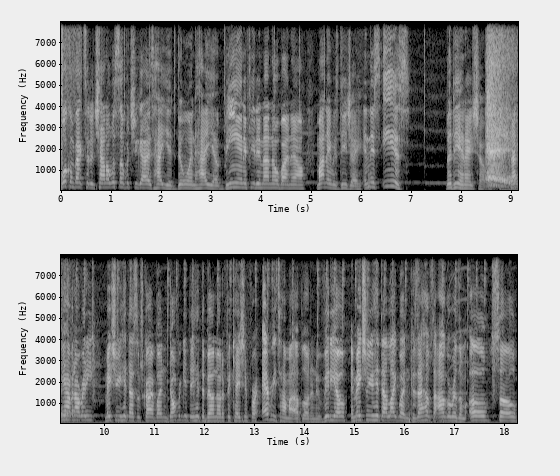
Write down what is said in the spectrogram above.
welcome back to the channel what's up with you guys how you doing how you being if you did not know by now my name is dj and this is the DNA Show. Now, if you haven't already, make sure you hit that subscribe button. Don't forget to hit the bell notification for every time I upload a new video. And make sure you hit that like button because that helps the algorithm oh so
